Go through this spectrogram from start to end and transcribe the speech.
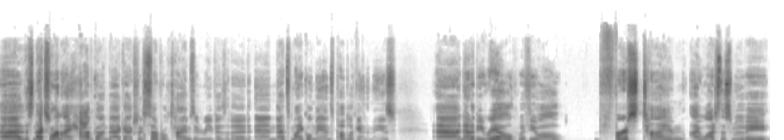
Uh, this next one I have gone back actually several times and revisited, and that's Michael Mann's Public Enemies. Uh, now, to be real with you all, the first time I watched this movie,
